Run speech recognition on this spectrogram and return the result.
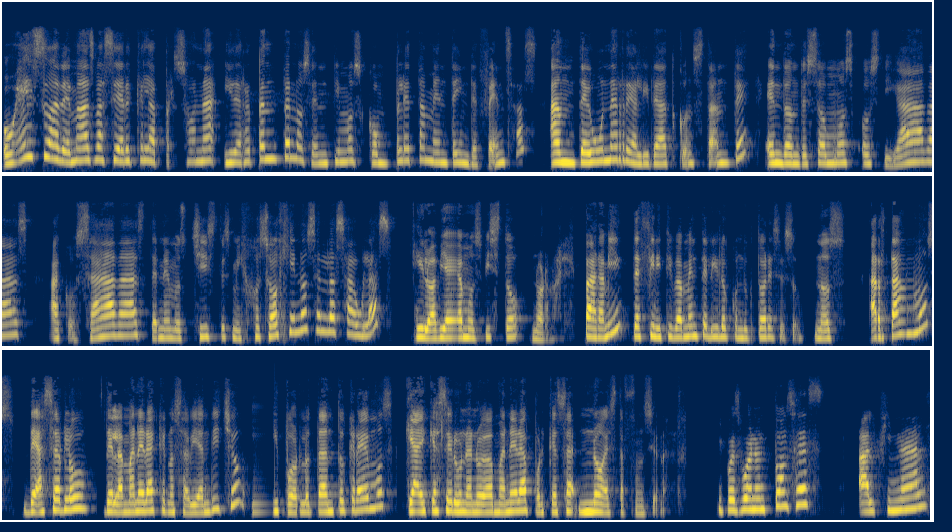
o eso además va a hacer que la persona y de repente nos sentimos completamente indefensas ante una realidad constante en donde somos hostigadas, acosadas, tenemos chistes misóginos en las aulas y lo habíamos visto normal. Para mí, definitivamente el hilo conductor es eso. Nos hartamos de hacerlo de la manera que nos habían dicho y, por lo tanto creemos que hay que hacer una nueva manera porque esa no está funcionando. Y pues bueno, entonces al final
